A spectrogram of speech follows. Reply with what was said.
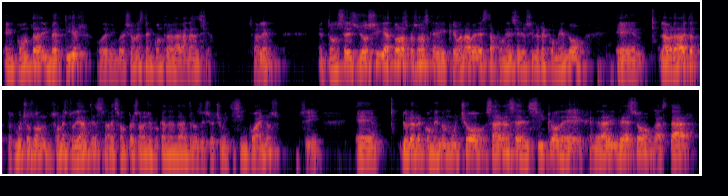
en contra de invertir o de la inversión está en contra de la ganancia, ¿sale? Entonces, yo sí, a todas las personas que, van a ver esta ponencia, yo sí les recomiendo eh, la verdad, pues muchos son, son estudiantes, son personas yo creo que andan entre los 18 y 25 años, ¿sí? Eh, yo les recomiendo mucho, sálganse del ciclo de generar ingreso, gastar,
